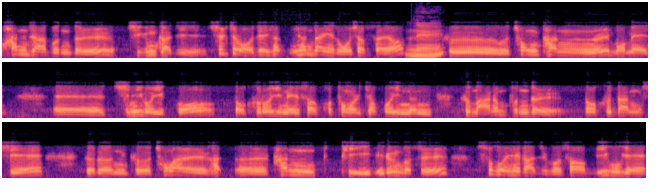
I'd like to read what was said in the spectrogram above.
환자분들 지금까지 실제로 어제 현, 현장에 오셨어요. 네. 그 총탄을 몸에 에, 지니고 있고 또 그로 인해서 고통을 겪고 있는 그 많은 분들 또 그 당시에 그런 그 총알 어, 탄피 이런 것을 수거해 가지고서 미국의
